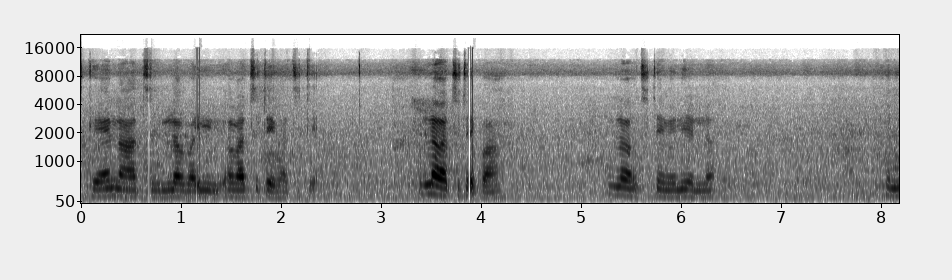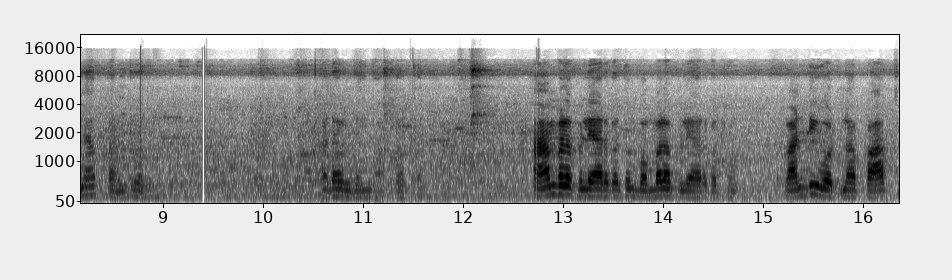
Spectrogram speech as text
ஸ்கேன் ஆச்சு. உள்ளே வை வச்சுட்டேன் வச்சுட்டேன். உள்ளே வச்சுட்டேப்பா உள்ளே வச்சுட்டேன் வெளியே இல்லை. என்ன பண்ணுறோம் கடவுள் தான் காப்பாற்ற ஆம்பளை பிள்ளையா இருக்கட்டும் பொம்பளை பிள்ளையாக இருக்கட்டும் வண்டி ஓட்டினா பார்த்து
